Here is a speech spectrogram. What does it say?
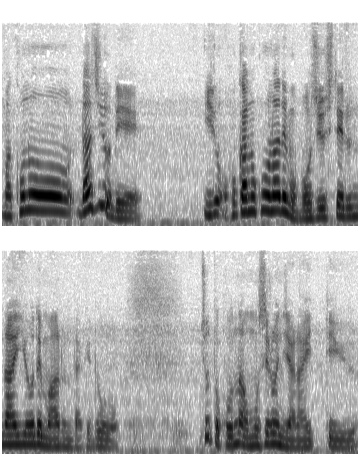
まあ、このラジオでいろ他のコーナーでも募集してる内容でもあるんだけどちょっとこんな面白いんじゃないっていう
